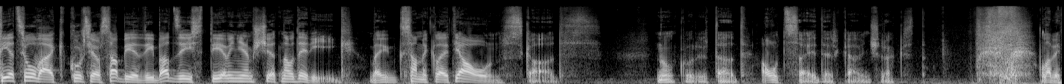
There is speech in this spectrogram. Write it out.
tie cilvēki, kurus jau sabiedrība atzīst, tie viņiem šķiet nav derīgi. Vajag sameklēt jaunus kādus, nu, kur ir tādi outsideri, kā viņš raksta. Labi,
